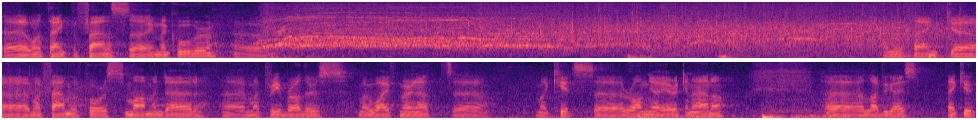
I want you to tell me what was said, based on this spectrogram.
I want to thank the fans in Vancouver. I want to thank uh, my family, of course, mom and dad, uh, my three brothers, my wife Marinette, uh, my kids uh, Ronja, Eric, and Hannah. Uh, love you guys. Thank you.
